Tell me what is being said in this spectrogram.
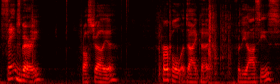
Sainsbury for Australia. Purple die cut for the Aussies.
